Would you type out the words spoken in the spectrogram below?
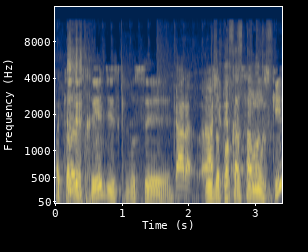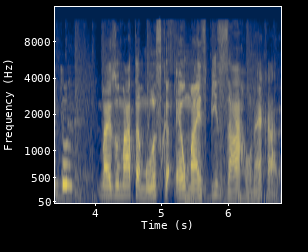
aquelas redes que você Cara, usa desses caçar todos, mosquito. Mas o mata-mosca é o mais bizarro, né, cara?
